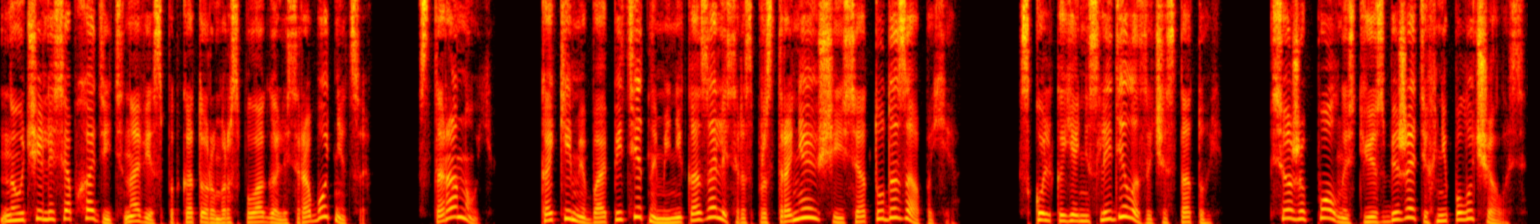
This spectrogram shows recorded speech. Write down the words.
научились обходить навес, под которым располагались работницы, стороной, какими бы аппетитными ни казались распространяющиеся оттуда запахи. Сколько я не следила за чистотой, все же полностью избежать их не получалось.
